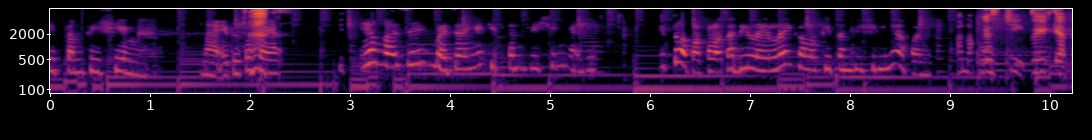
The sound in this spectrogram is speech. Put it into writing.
kitten fishing. Nah itu tuh kayak Iya nggak sih bacanya kitten fishing nggak sih? Itu apa? Kalau tadi lele, kalau kitten fishing ini apa nih? Anak kucing. Ya.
